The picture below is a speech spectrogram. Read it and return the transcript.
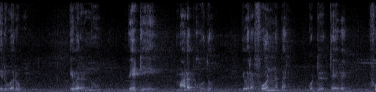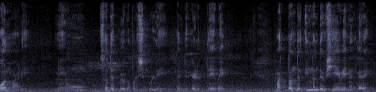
ಇರುವರು ಇವರನ್ನು ಭೇಟಿ ಮಾಡಬಹುದು. ಇವರ ಫೋನ್ ನಂಬರ್ ಕೊಟ್ಟಿರುತ್ತೇವೆ. ಫೋನ್ ಮಾಡಿ ನೀವು ಸದುಪಯೋಗಪಡಿಸಿಕೊಳ್ಳಿ ಎಂದು ಹೇಳುತ್ತೇವೆ. ಮತ್ತೊಂದು, ಇನ್ನೊಂದು ವಿಷಯವೇನೆಂದರೆ,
